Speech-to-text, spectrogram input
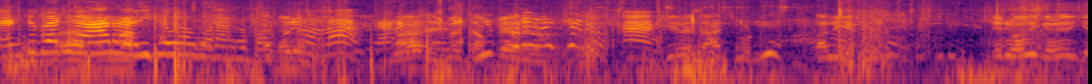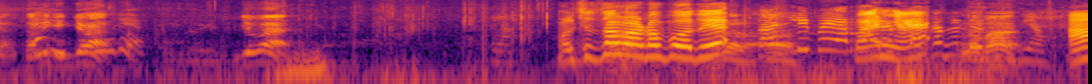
ரெண்டு பேரும் யார் போறாங்க சப்பையா தள்ளிக்க. சரி ஒதுங்க ஒதுங்க தள்ளிக்க இங்கே வா. இங்கே வா. வச்சுதான் வட போகுது. பாருங்க. ஆ.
